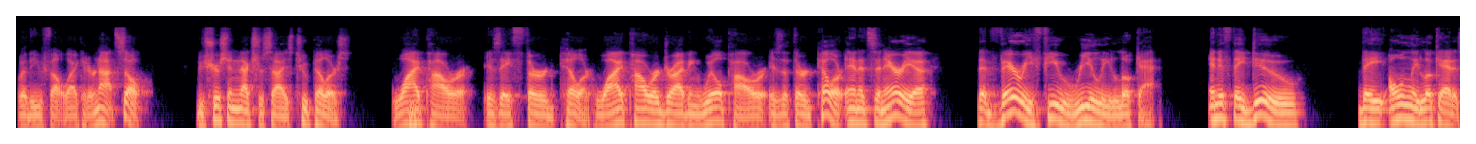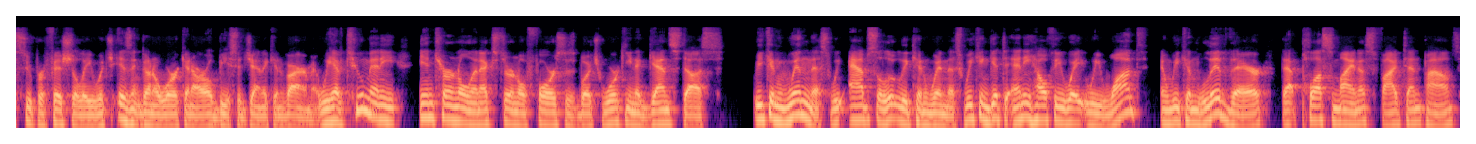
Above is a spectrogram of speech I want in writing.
whether you felt like it or not. So, nutrition and exercise, two pillars. Why power is a third pillar. Why power driving willpower is a third pillar. And it's an area that very few really look at. And if they do, they only look at it superficially, which isn't going to work in our obesogenic environment. We have too many internal and external forces, Butch, working against us we can win this. We absolutely can win this. We can get to any healthy weight we want and we can live there, that plus minus five, 10 pounds,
